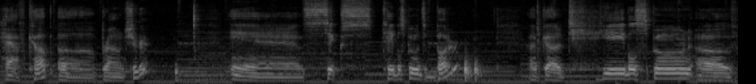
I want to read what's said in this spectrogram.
half cup of brown sugar, and six tablespoons of butter. I've got a tablespoon of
